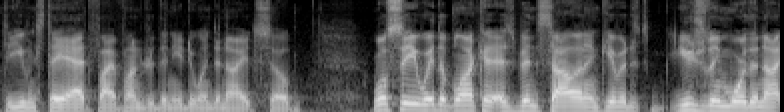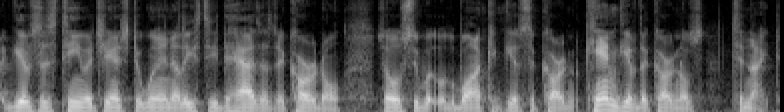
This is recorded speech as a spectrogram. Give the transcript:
to even stay at 500, they need to win tonight. So we'll see. Wade LeBlanc has been solid and give it usually more than not gives his team a chance to win. At least he has as a Cardinal. So we'll see what LeBlanc can give the Card can give the Cardinals tonight.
